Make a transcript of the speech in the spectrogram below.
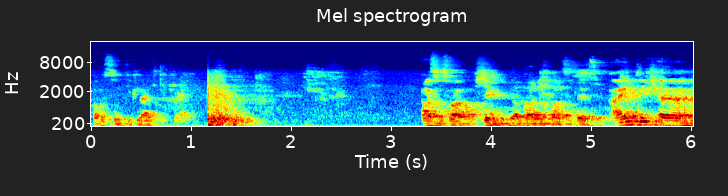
aber es sind die gleichen Fragen. Also es war, stimmt, da war nicht ganz besser. Eigentlich, äh,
